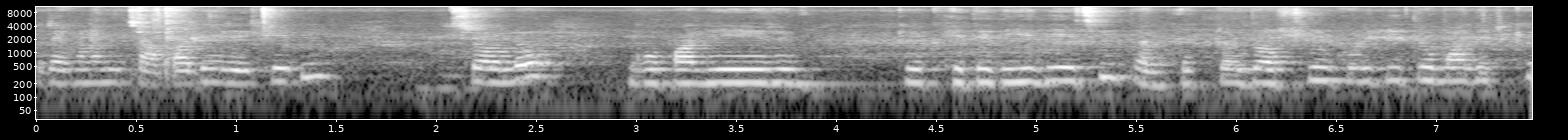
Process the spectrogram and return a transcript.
এটা এখন আমি চাপা দিয়ে রেখে দিই। চলো, গোপালের কে খেতে দিয়ে দিয়েছি, তার ভোগটা দর্শন করে দিই তোমাদেরকে।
